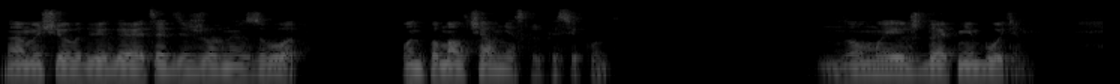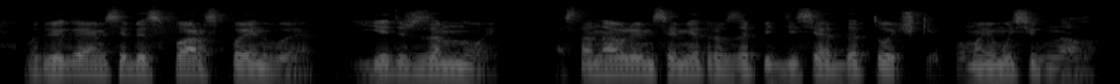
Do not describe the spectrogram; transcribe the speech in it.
Нам еще выдвигается дежурный взвод». Он помолчал несколько секунд. Но мы их ждать не будем. Выдвигаемся без фар с ПНВ. Едешь за мной. Останавливаемся метров за 50 до точки, по моему сигналу.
